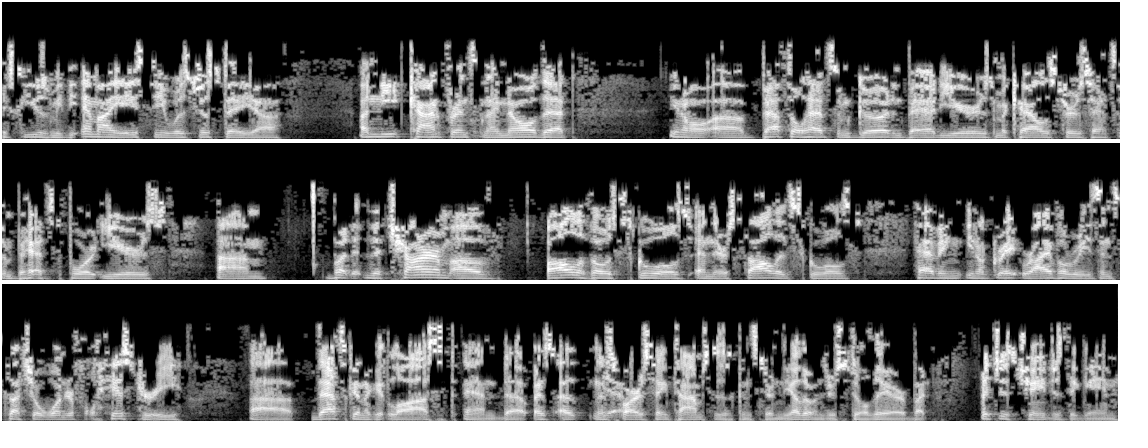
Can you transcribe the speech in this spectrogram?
excuse me, the MIAC was just a uh, a neat conference, and I know that you know uh, Bethel had some good and bad years. Macalester's had some bad sport years, um, but the charm of all of those schools and their solid schools having you know great rivalries and such a wonderful history uh, that's going to get lost. And uh, as as Yeah. far as St. Thomas is concerned, the other ones are still there, but it just changes the game.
